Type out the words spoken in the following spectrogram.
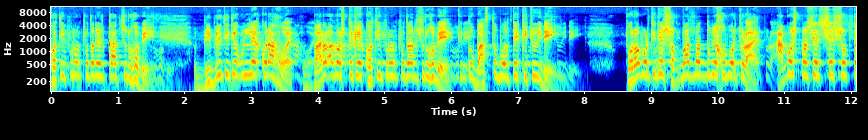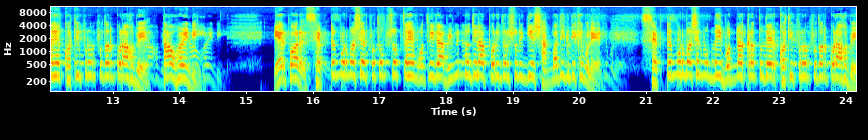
ক্ষতিপূরণ প্রদানের কাজ শুরু হবে। বিবৃতিতে উল্লেখ করা হয়, বারো আগস্ট থেকে ক্ষতিপূরণ প্রদান শুরু হবে, কিন্তু বাস্তব বলতে কিছুই নেই। পরবর্তীতে সংবাদ মাধ্যমে খবর চড়ায় আগস্ট মাসের শেষ সপ্তাহে ক্ষতিপূরণ প্রদান করা হবে, তাও হয়নি। এরপর সেপ্টেম্বর মাসের প্রথম সপ্তাহে মন্ত্রীরা বিভিন্ন জেলা পরিদর্শনে গিয়ে সাংবাদিক ডেকে বলেন সেপ্টেম্বর মাসের মধ্যেই বন্যাক্রান্তদের ক্ষতিপূরণ প্রদান করা হবে।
